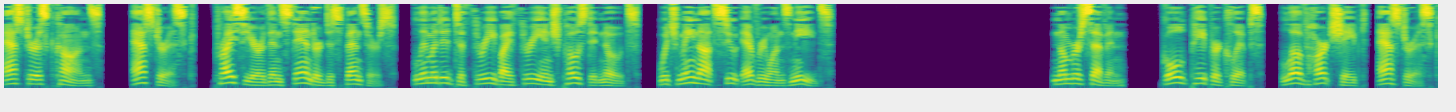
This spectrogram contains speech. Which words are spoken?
Asterisk cons. Asterisk. Pricier than standard dispensers. Limited to 3 by 3 inch post-it notes, which may not suit everyone's needs. Number 7. Gold paper clips, love heart-shaped, asterisk.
